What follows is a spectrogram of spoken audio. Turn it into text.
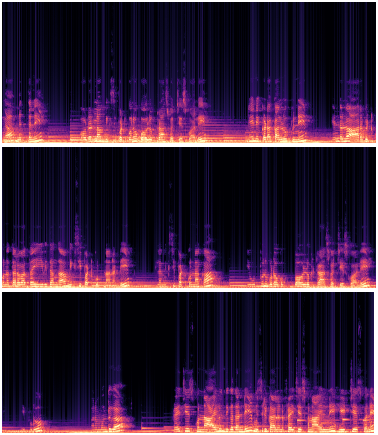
ఇలా మెత్తని పౌడర్లా మిక్సీ పట్టుకొని ఒక బౌల్కి ట్రాన్స్ఫర్ చేసుకోవాలి. నేను ఇక్కడ కల్లుప్పుని ఎండలో ఆరబెట్టుకున్న తర్వాత ఈ విధంగా మిక్సీ పట్టుకుంటున్నానండి. ఇలా మిక్సీ పట్టుకున్నాక ఈ ఉప్పును కూడా ఒక బౌల్లోకి ట్రాన్స్ఫర్ చేసుకోవాలి. ఇప్పుడు మనం ముందుగా ఫ్రై చేసుకున్న ఆయిల్ ఉంది కదండి ఉసిరికాయలను ఫ్రై చేసుకున్న ఆయిల్ని హీట్ చేసుకొని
